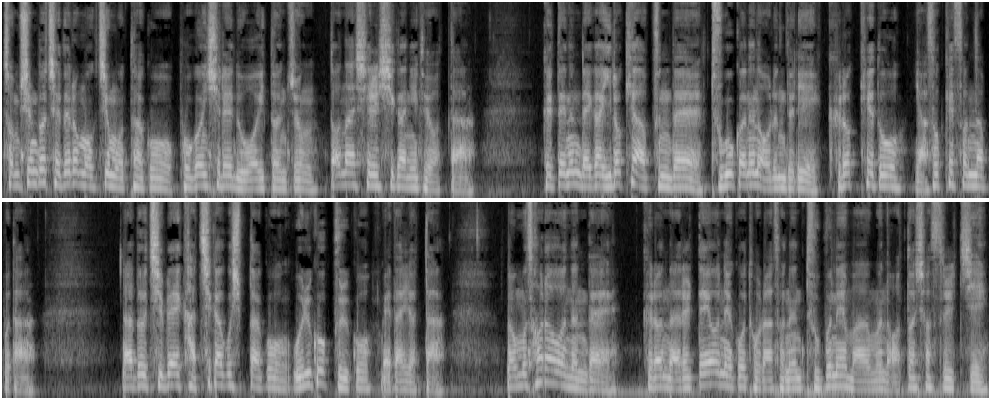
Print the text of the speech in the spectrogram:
점심도 제대로 먹지 못하고 보건실에 누워있던 중 떠나실 시간이 되었다. 그때는 내가 이렇게 아픈데 두고 가는 어른들이 그렇게도 야속했었나 보다. 나도 집에 같이 가고 싶다고 울고 불고 매달렸다. 너무 서러웠는데 그런 나를 떼어내고 돌아서는 두 분의 마음은 어떠셨을지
